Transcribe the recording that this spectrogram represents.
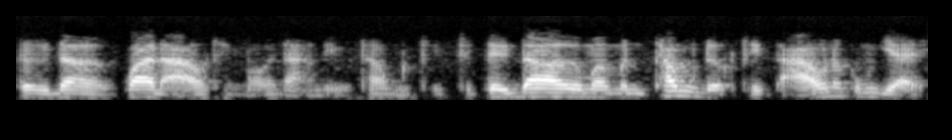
Từ đời qua đạo thì mỗi đàn đều thông. Thì, thì từ đời mà mình thông được thì đạo nó cũng vậy.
